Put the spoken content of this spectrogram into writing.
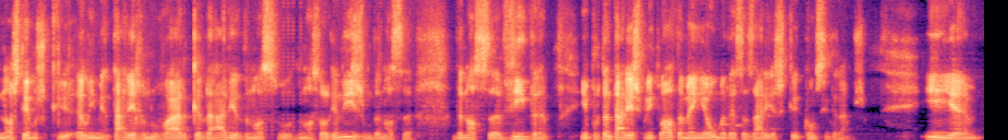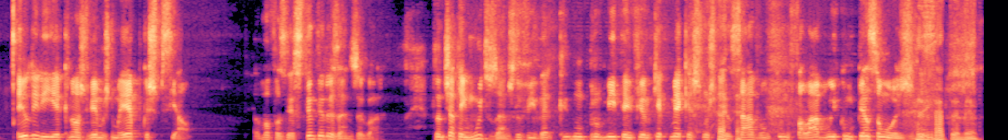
Nós temos que alimentar e renovar cada área do nosso, do nosso organismo, da nossa, da nossa vida, e, portanto, a área espiritual também é uma dessas áreas que consideramos. E uh, eu diria que nós vivemos numa época especial vou fazer 72 anos agora. Portanto, já tenho muitos anos de vida que me permitem ver o que é, como é que as pessoas pensavam, como falavam e como pensam hoje. Exatamente.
